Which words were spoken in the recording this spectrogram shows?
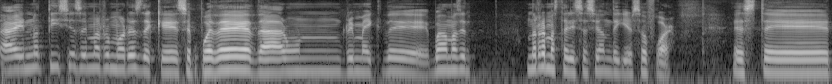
hay noticias, hay más rumores de que se puede dar un remake de, bueno, más bien una remasterización de Gears of War. Este,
